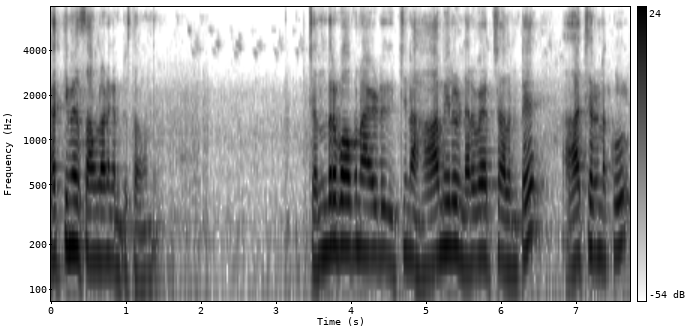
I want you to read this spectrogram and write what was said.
కత్తి మీద సాములానే కనిపిస్తూ ఉంది. చంద్రబాబు నాయుడు ఇచ్చిన హామీలు నెరవేర్చాలంటే ఆచరణకు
